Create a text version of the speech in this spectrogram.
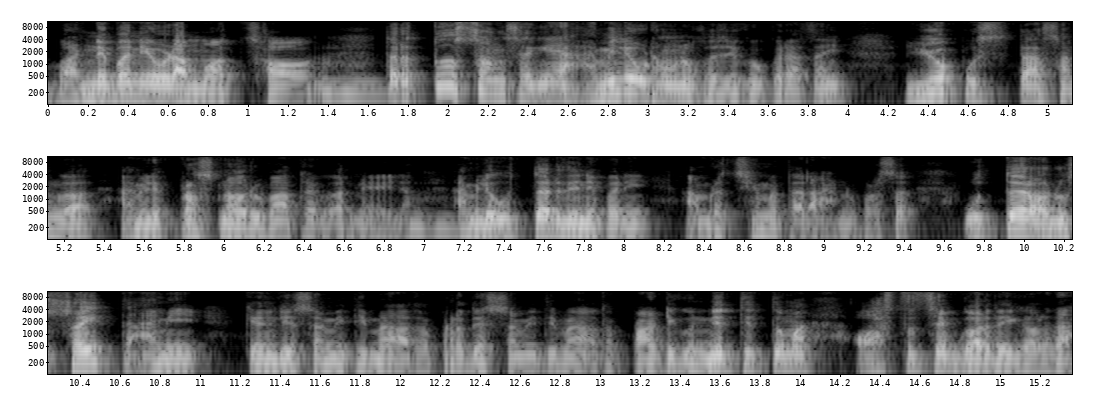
भन्ने पनि एउटा मत छ। तर त्यो सँगसँगै हामीले उठाउन खोजेको कुरा चाहिँ यो पुस्तासँग हामीले प्रश्नहरू मात्र गर्ने होइन। हामीले उत्तर दिने पनि हाम्रो क्षमता राख्नुपर्छ। उत्तरहरूसहित हामी केन्द्रीय समितिमा अथवा प्रदेश समितिमा अथवा पार्टीको नेतृत्वमा हस्तक्षेप गर्दै गर्दा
